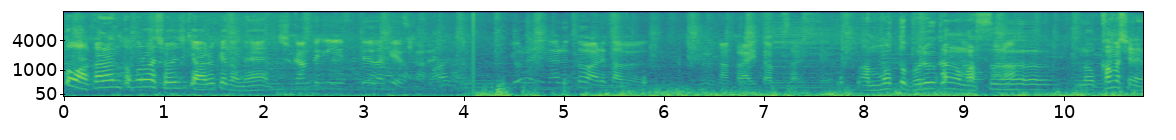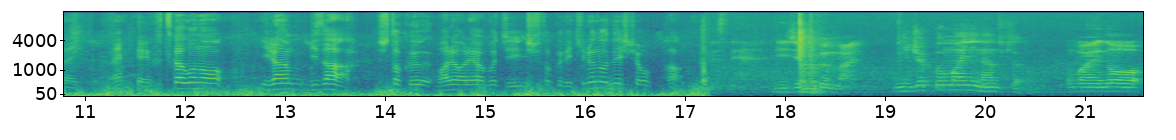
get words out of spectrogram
とわからんところは正直あるけどね。主観的に言ってるだけですからね。夜になるとあれ多分なんかライトアップされてあもっとブルー感が増すのかもしれないってことね、え2日後のイランビザ取得我々は無事取得できるのでしょうか？ですね。20分前。20分前に何て来たとお前の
